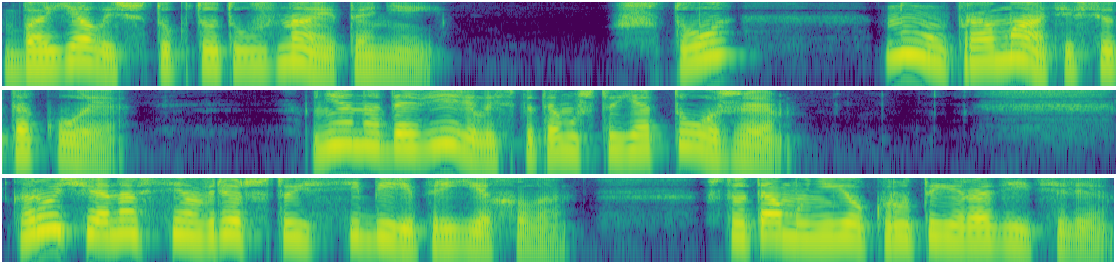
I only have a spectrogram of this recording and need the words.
боялась, что кто-то узнает о ней. «Что?» «Ну, про мать и все такое. Мне она доверилась, потому что я тоже...» Короче, она всем врет, что из Сибири приехала, что там у нее крутые родители.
